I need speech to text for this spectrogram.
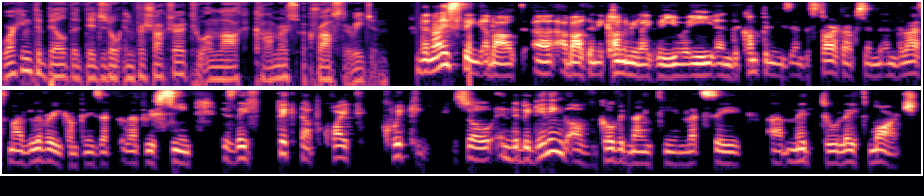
working to build the digital infrastructure to unlock commerce across the region. The nice thing about uh, about an economy like the UAE and the companies and the startups and, and the last mile delivery companies that, that we've seen is they've picked up quite quickly. So in the beginning of COVID nineteen, let's say uh, mid to late March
